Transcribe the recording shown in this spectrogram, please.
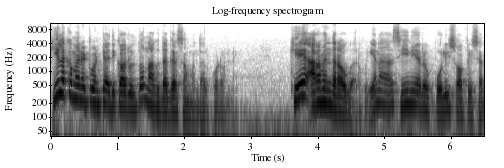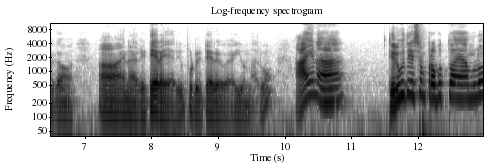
కీలకమైనటువంటి అధికారులతో నాకు దగ్గర సంబంధాలు కూడా ఉన్నాయి. కె అరవిందరావు గారు ఈయన సీనియర్ పోలీస్ ఆఫీసర్గా ఆయన రిటైర్ అయ్యారు ఇప్పుడు రిటైర్ అయి ఉన్నారు. ఆయన తెలుగుదేశం ప్రభుత్వ హయాంలో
